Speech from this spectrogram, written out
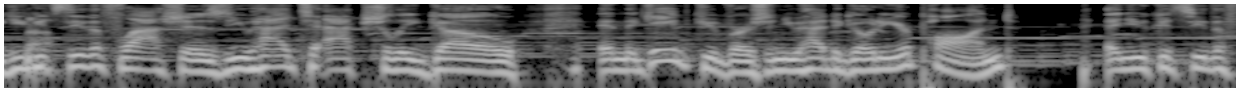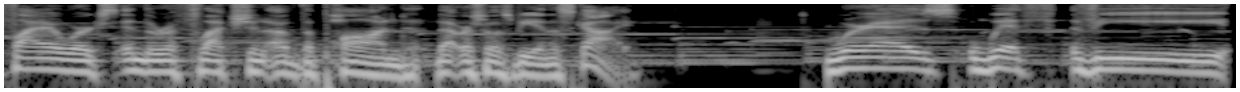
Like you No. could see the flashes. You had to actually go in the GameCube version, you had to go to your pond and you could see the fireworks in the reflection of the pond that were supposed to be in the sky. Whereas with the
